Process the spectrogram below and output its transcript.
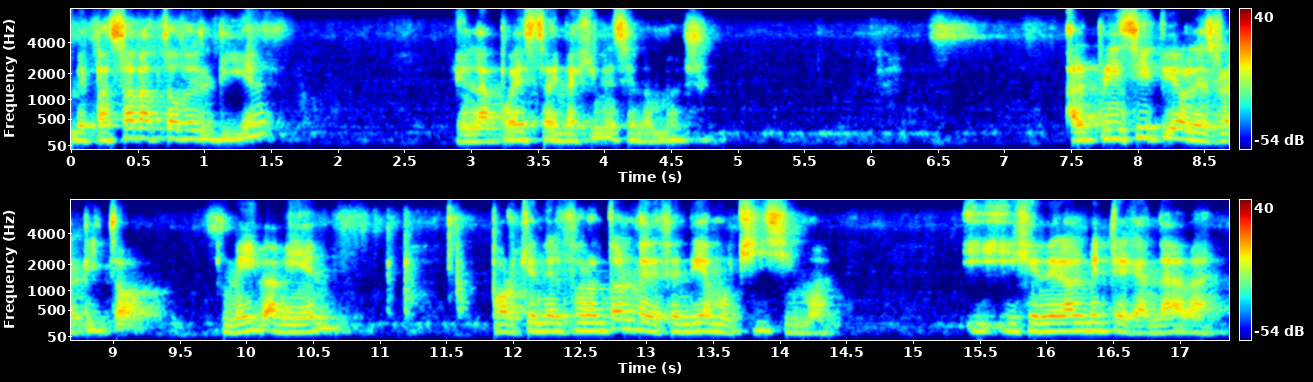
me pasaba todo el día en la apuesta, imagínense nomás. Al principio, les repito, me iba bien, porque en el frontón me defendía muchísimo y generalmente ganaba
